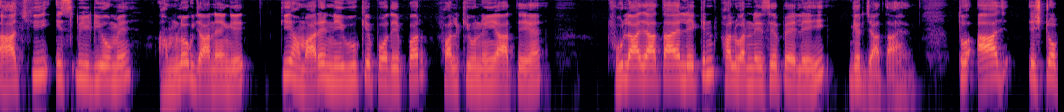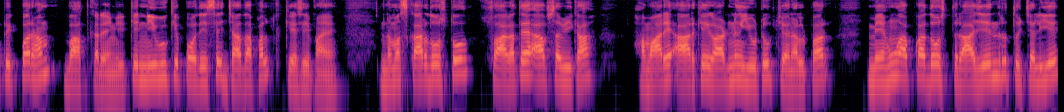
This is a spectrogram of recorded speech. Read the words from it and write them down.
आज की इस वीडियो में हम लोग जानेंगे कि हमारे नींबू के पौधे पर फल क्यों नहीं आते हैं। फूल आ जाता है, लेकिन फल बनने से पहले ही गिर जाता है। तो आज इस टॉपिक पर हम बात करेंगे कि नींबू के पौधे से ज़्यादा फल कैसे पाएँ। नमस्कार दोस्तों, स्वागत है आप सभी का हमारे आर के गार्डनिंग यूट्यूब चैनल पर। मैं हूँ आपका दोस्त राजेंद्र तो चलिए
